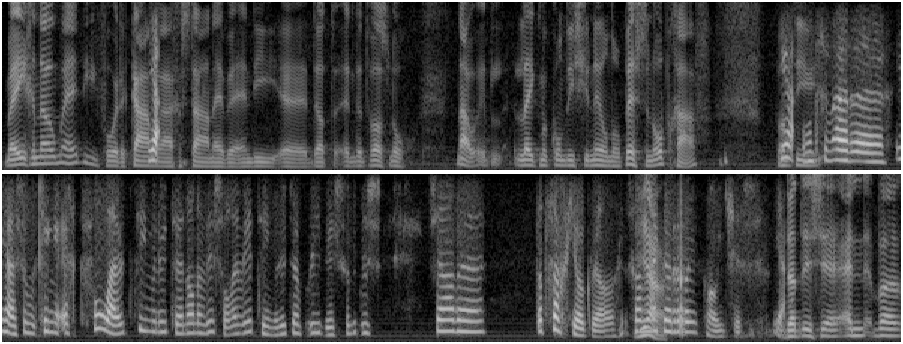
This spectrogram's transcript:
meegenomen, hè, die voor de camera ja. gestaan hebben. En, die, uh, dat, en dat was nog, nou, het leek me conditioneel nog best een opgave. Want ja, die... want ze, waren, ja, ze gingen echt voluit, 10 minuten en dan een wissel en weer 10 minuten en weer wisselen. Dus ze hadden dat zag je ook wel. Hadden ja. lekker rode koontjes. Ja. Dat is, uh, en we,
